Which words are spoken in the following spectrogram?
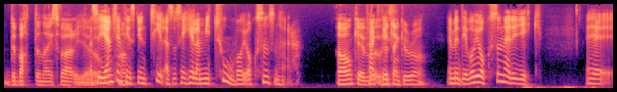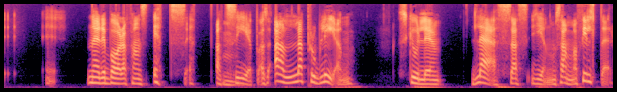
debatterna i Sverige. Alltså egentligen och, finns det ju en till, alltså så hela metoo var ju också en sån här. Ja okej, okay. hur tänker du då? Ja, men det var ju också när det gick, eh, eh, när det bara fanns ett sätt att mm. se på, alltså alla problem skulle läsas genom samma filter.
